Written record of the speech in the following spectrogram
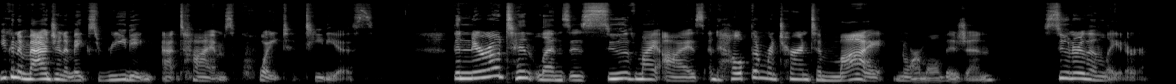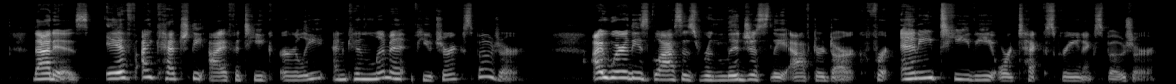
You can imagine it makes reading at times quite tedious. The NeuroTint lenses soothe my eyes and help them return to my normal vision sooner than later. That is, if I catch the eye fatigue early and can limit future exposure. I wear these glasses religiously after dark for any TV or tech screen exposure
